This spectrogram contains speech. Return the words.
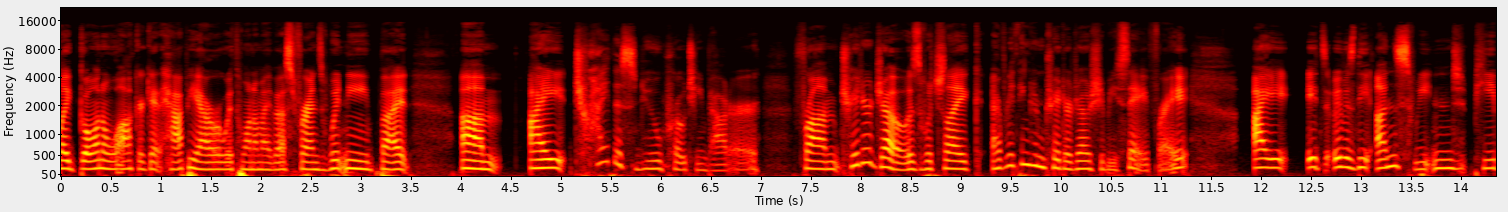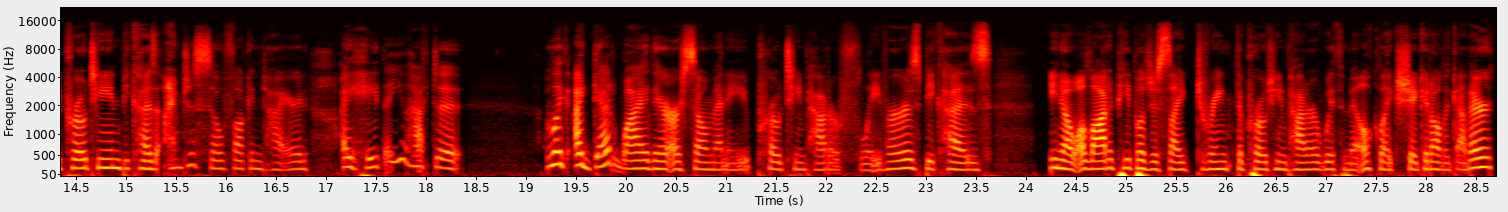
like go on a walk or get happy hour with one of my best friends, Whitney, but um, I tried this new protein powder from Trader Joe's, which like everything from Trader Joe's should be safe, right? I it's it was the unsweetened pea protein because I'm just so fucking tired. I hate that you have to like I get why there are so many protein powder flavors because you know, a lot of people just like drink the protein powder with milk, like shake it all together.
